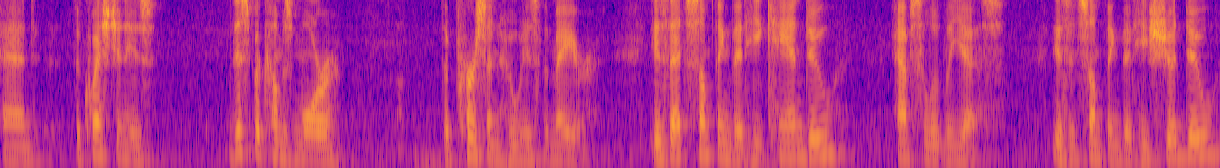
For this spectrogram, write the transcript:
And the question is, this becomes more the person who is the mayor. Is that something that he can do? Absolutely yes. Is it something that he should do?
